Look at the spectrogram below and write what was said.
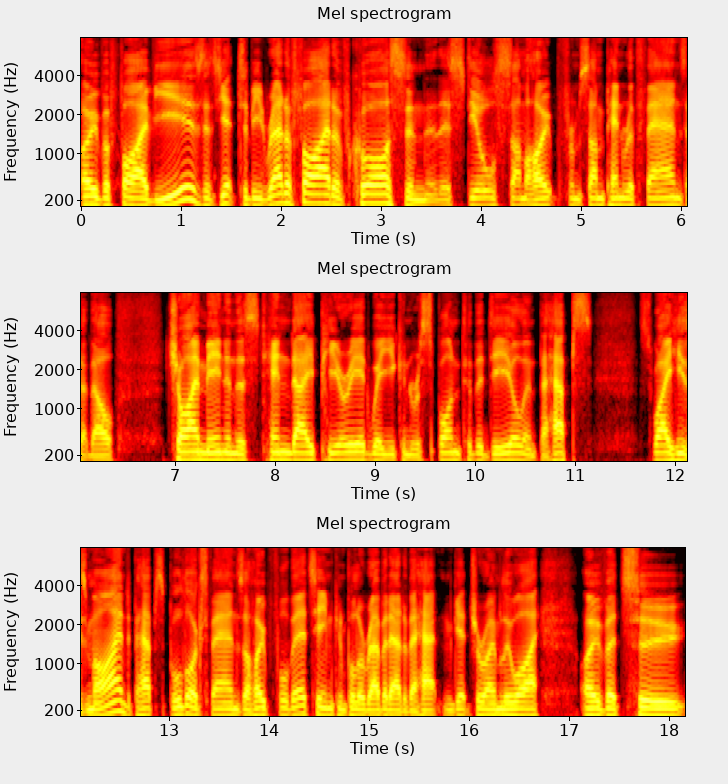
over five years. It's yet to be ratified, of course, and there's still some hope from some Penrith fans that they'll chime in in this 10 day period where you can respond to the deal and perhaps sway his mind. Perhaps Bulldogs fans are hopeful their team can pull a rabbit out of a hat and get Jarome Luai over to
